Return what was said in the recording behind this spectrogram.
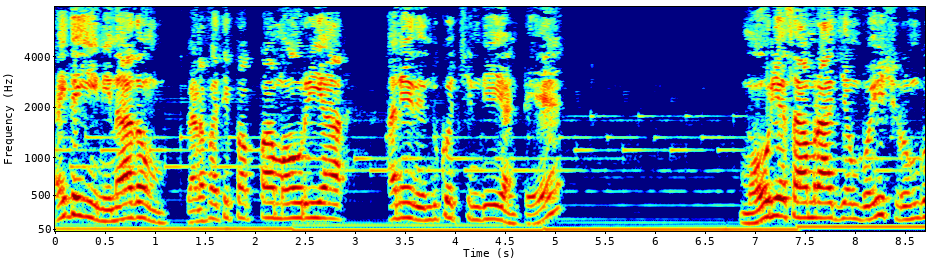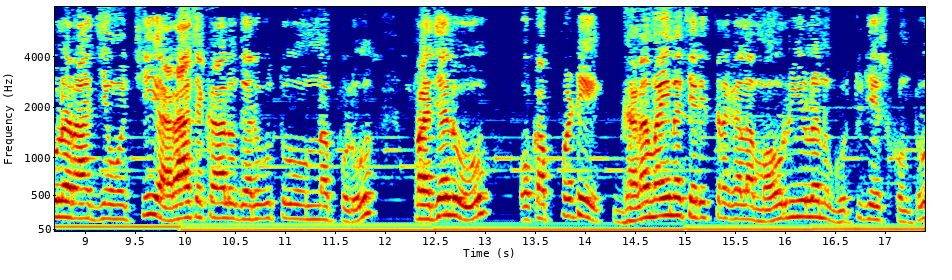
అయితే ఈ నినాదం గణపతి పప్ప మౌర్య అనేది ఎందుకు వచ్చింది అంటే మౌర్య సామ్రాజ్యం పోయి శృంగుల రాజ్యం వచ్చి అరాచకాలు జరుగుతూ ఉన్నప్పుడు ప్రజలు ఒకప్పటి ఘనమైన చరిత్ర గల మౌర్యులను గుర్తు చేసుకుంటూ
